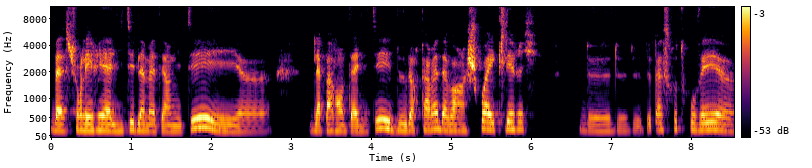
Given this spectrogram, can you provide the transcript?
bah, sur les réalités de la maternité et de la parentalité et de leur permettre d'avoir un choix éclairé de ne de, pas se retrouver euh,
